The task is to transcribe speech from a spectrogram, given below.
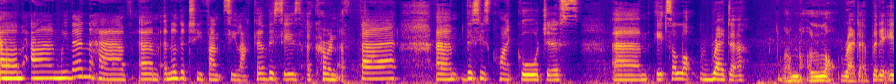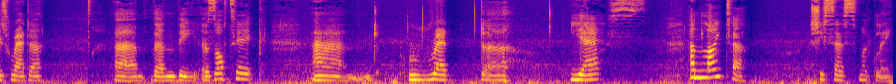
um, and we then have um, another Too Fancy lacquer. This is a current affair. Um, this is quite gorgeous. Um, it's a lot redder. Well, not a lot redder, but it is redder um, than the Ozotic and redder, yes, and lighter she says smugly,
